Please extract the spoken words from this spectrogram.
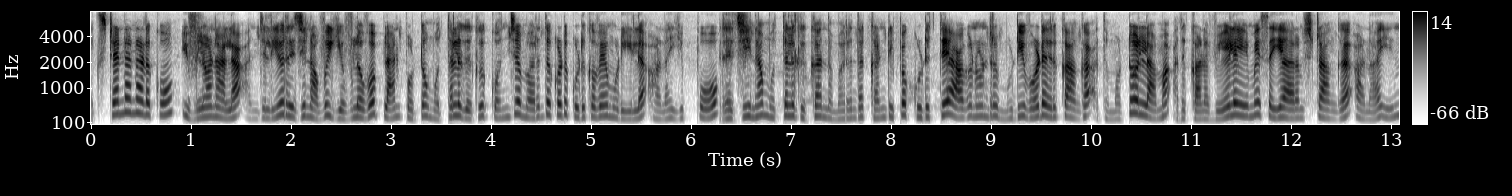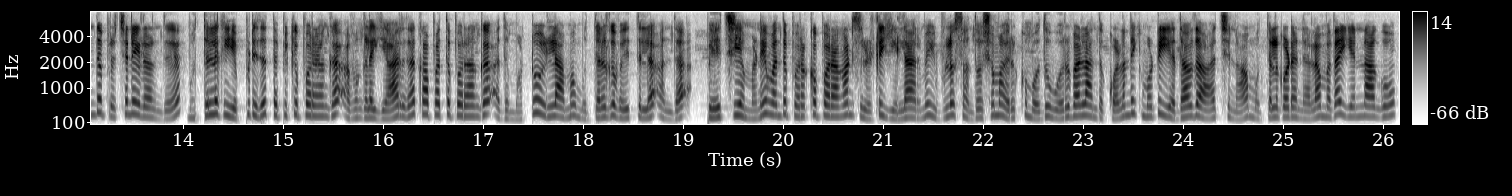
நெக்ஸ்ட் என்ன நடக்கும்? இவ்வளோ நாளா அஞ்சலியும் ரெஜினாவும் எவ்வளவோ பிளான் போட்டு முத்தலகுக்கு கொஞ்சம் மருந்து கூட கொடுக்கவே முடியல. ஆனா இப்போ ரெஜினா முத்தலகுக்கு அந்த மருந்தை கண்டிப்பா கொடுத்தே ஆகணுன்ற முடிவோட இருக்காங்க. அது மட்டும் இல்லாம அதுக்கான வேலையுமே செய்ய ஆரம்பிச்சிட்டாங்க. ஆனா இந்த பிரச்சனையில இருந்து முத்தலகு எப்படிதான் தப்பிக்க போறாங்க? அவங்கள யாருதான் காப்பாத்த போறாங்க? அது மட்டும் இல்லாம முத்தலகு வயிற்றுல அந்த பேச்சியம்மனே வந்து பிறக்க போறாங்கன்னு சொல்லிட்டு எல்லாருமே இவ்வளவு சந்தோஷமா இருக்கும்போது ஒருவேளை அந்த குழந்தைக்கு மட்டும் ஏதாவது ஆச்சுன்னா முத்தலகோட நிலைமை தான் என்ன ஆகும்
